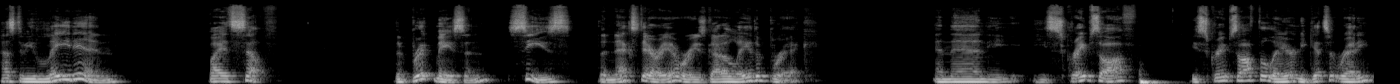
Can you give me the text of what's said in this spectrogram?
has to be laid in by itself. The brick mason sees the next area where he's got to lay the brick, and then he he scrapes off he scrapes off the layer and he gets it ready.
